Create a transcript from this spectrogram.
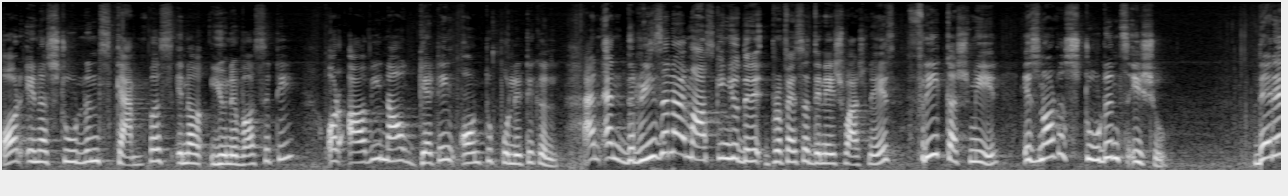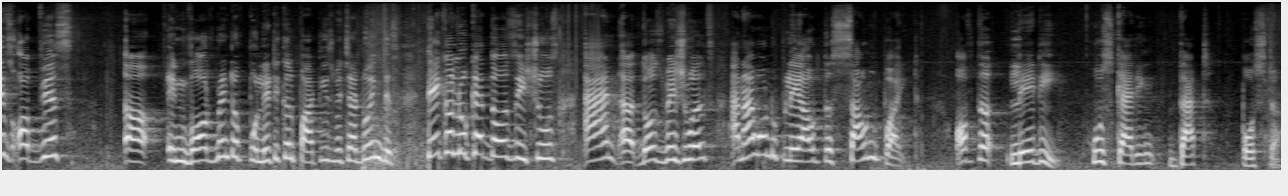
or in a student's campus in a university? Or are we now getting onto political? And, and the reason I'm asking you, Professor Dinesh Varshney, is free Kashmir is not a student's issue. There is obvious uh, involvement of political parties which are doing this. Take a look at those issues and uh, those visuals, and I want to play out the sound bite of the lady who's carrying that poster.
